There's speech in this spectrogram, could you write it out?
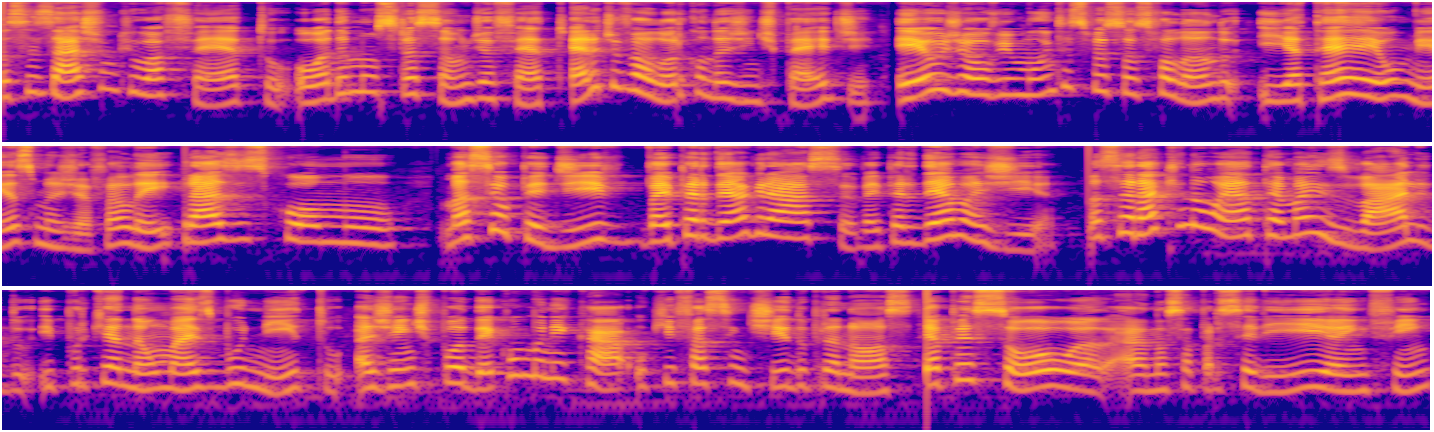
Vocês acham que o afeto ou a demonstração de afeto era de valor quando a gente pede? Eu já ouvi muitas pessoas falando, e até eu mesma já falei, frases como: Mas se eu pedir, vai perder a graça, vai perder a magia. Mas será que não é até mais válido e, por que não, mais bonito a gente poder comunicar o que faz sentido para nós e a pessoa, a nossa parceria, enfim,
